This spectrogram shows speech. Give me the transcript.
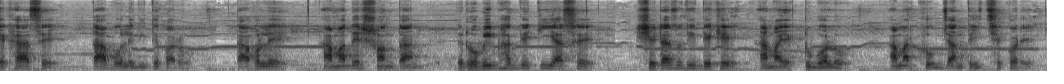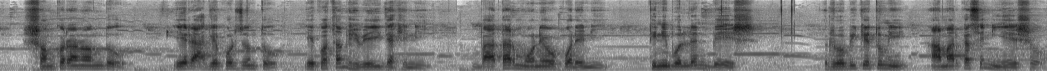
লেখা আছে তা বলে দিতে পারো। তাহলে আমাদের সন্তান রবির ভাগ্যে কি আছে সেটা যদি দেখে আমায় একটু বলো, আমার খুব জানতে ইচ্ছে করে। শঙ্করানন্দ এর আগে পর্যন্ত এ কথা ভেবেই দেখেনি, বা তার মনেও পড়েনি। তিনি বললেন, বেশ রবিকে তুমি আমার কাছে নিয়ে এসো।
